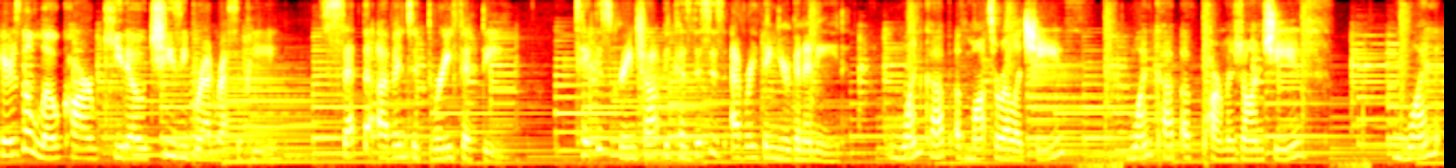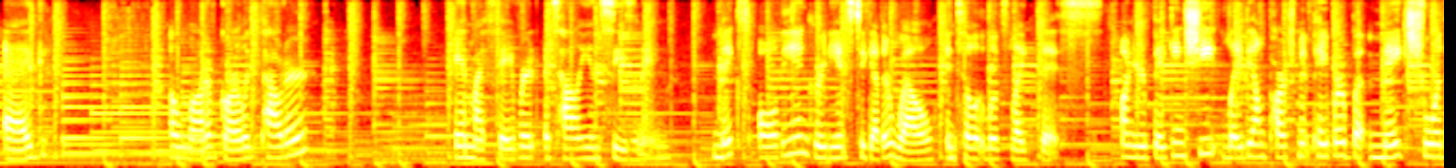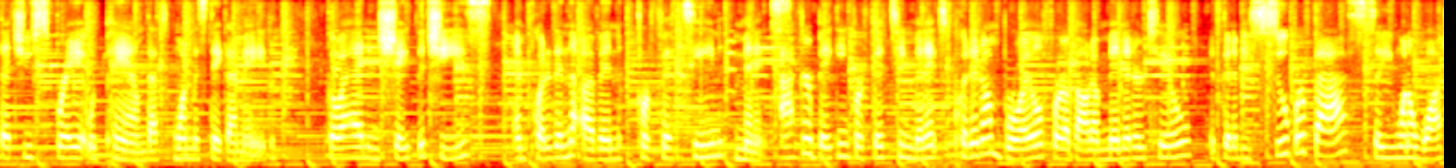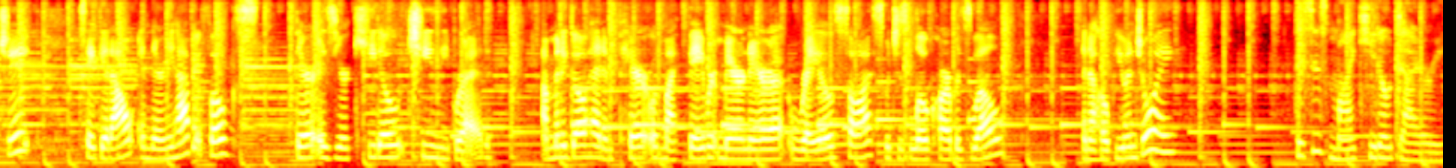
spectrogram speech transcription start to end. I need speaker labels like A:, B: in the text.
A: Here's the low carb keto cheesy bread recipe. Set the oven to 350. Take a screenshot because this is everything you're gonna need. One cup of mozzarella cheese, one cup of Parmesan cheese, one egg, a lot of garlic powder, and my favorite Italian seasoning. Mix all the ingredients together well until it looks like this. On your baking sheet, lay down parchment paper, but make sure that you spray it with Pam. That's one mistake I made. Go ahead and shape the cheese and put it in the oven for 15 minutes. After baking for 15 minutes, put it on broil for about a minute or two. It's gonna be super fast, so you wanna watch it. Take it out, and there you have it, folks. There is your keto cheesy bread. I'm gonna go ahead and pair it with my favorite marinara Rao's sauce, which is low carb as well. And I hope you enjoy. This is my keto diary.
